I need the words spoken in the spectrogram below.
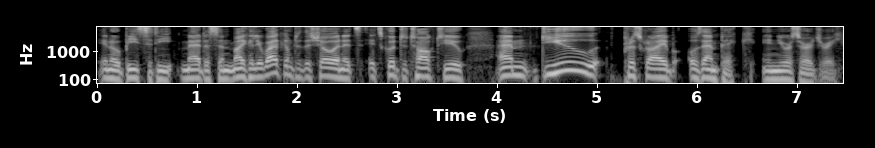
in obesity medicine. Michael, you're welcome to the show, and it's it's good to talk to you. Um, do you prescribe Ozempic in your surgery?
